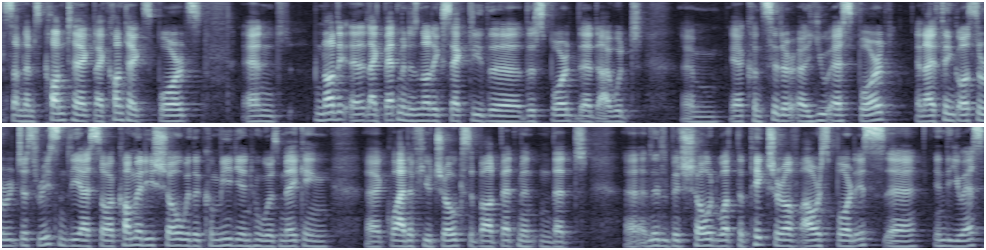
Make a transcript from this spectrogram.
sometimes contact like contact sports and not uh, like badminton is not exactly the the sport that I would um, yeah consider a US sport and I think also just recently I saw a comedy show with a comedian who was making uh, quite a few jokes about badminton that uh, a little bit showed what the picture of our sport is uh, in the US.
